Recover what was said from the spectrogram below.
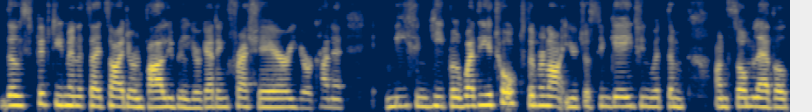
those 15 minutes outside are invaluable. You're getting fresh air, you're kind of meeting people, whether you talk to them or not, you're just engaging with them on some level.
